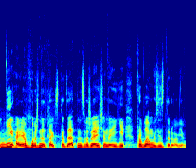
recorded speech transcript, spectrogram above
бігає, можна так сказати, незважаючи на її проблему зі здоров'ям.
